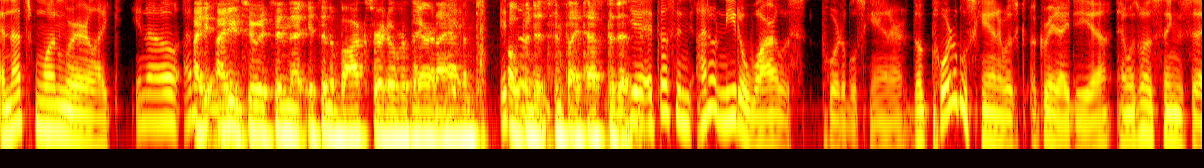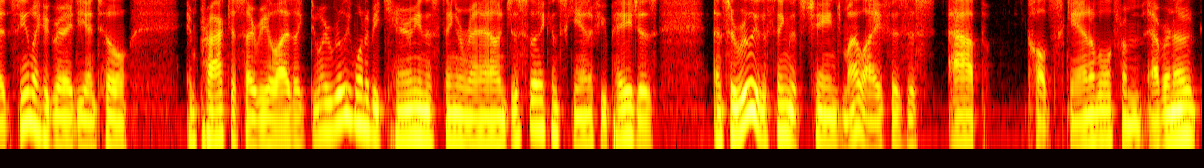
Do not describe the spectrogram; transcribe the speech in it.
and that's one where like you know I, I, do, I do too. It's in the it's in a box right over there, and I haven't it opened it since I tested it. Yeah, it doesn't. I don't need a wireless portable scanner. The portable scanner was a great idea, and was one of those things that seemed like a great idea until, in practice, I realized like, do I really want to be carrying this thing around just so that I can scan a few pages? And so, really, the thing that's changed my life is this app called Scannable from Evernote.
